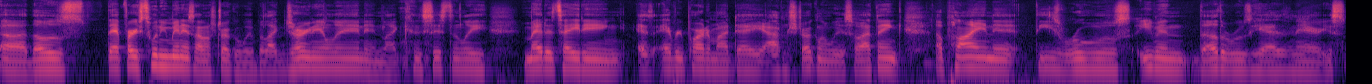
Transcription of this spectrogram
uh, those that first 20 minutes I don't struggle with, but like journaling and like consistently meditating as every part of my day I'm struggling with. So I think applying it these rules, even the other rules he has in there, is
